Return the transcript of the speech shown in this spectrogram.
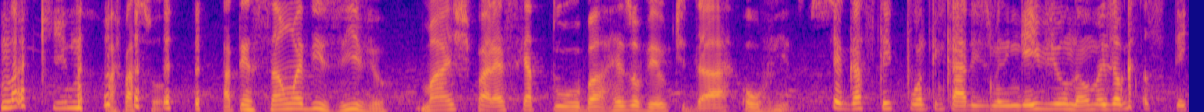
Na quina. mas passou. A tensão é visível, mas parece que a turba resolveu te dar ouvidos. Eu gastei ponto em carisma. Ninguém viu não, mas eu gastei.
